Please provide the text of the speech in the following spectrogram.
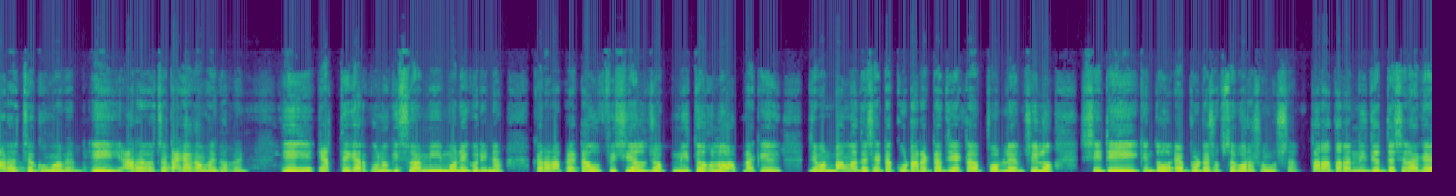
আর হচ্ছে ঘুমাবেন। এই, আর হচ্ছে টাকা কামাই করবেন। এই এর থেকে আর কোনো কিছু আমি মনে করি না। কারণ আপনি একটা অফিসিয়াল জব নিতে হলো আপনাকে, যেমন বাংলাদেশে একটা কোটার একটা যে একটা প্রবলেম ছিল, সেটাই কিন্তু অ্যাব্রোডে সবচেয়ে বড় সমস্যা। তারা তারা নিজের দেশের আগে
